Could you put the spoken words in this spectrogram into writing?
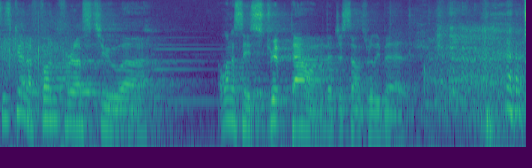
This is kind of fun for us to, uh, I want to say strip down, but that just sounds really bad.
